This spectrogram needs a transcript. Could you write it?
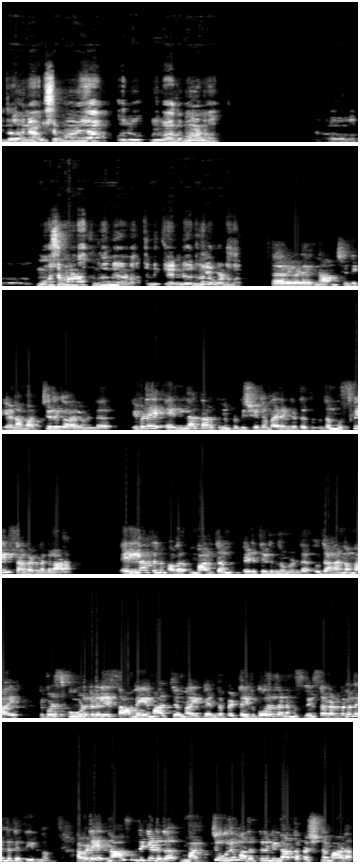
ഇത് അനാവശ്യമായ ഒരു വിവാദമാണ് മോശമാണ് എന്ന് തന്നെയാണ് എനിക്ക് എന്റെ ഒരു നിലപാട്. സർ ഇവിടെ നാം ചിന്തിക്കേണ്ട മറ്റൊരു കാര്യമുണ്ട്. ഇവിടെ എല്ലാ കാര്യത്തിലും പ്രതിഷേധമായി രംഗത്തെത്തുന്നത് മുസ്ലിം സംഘടനകളാണ്. എല്ലാത്തിനും അവർ മതം എടുത്തിടുന്നുമുണ്ട്. ഉദാഹരണമായി ഇപ്പോൾ സ്കൂളുകളിലെ സമയമാറ്റവുമായി ബന്ധപ്പെട്ട് ഇതുപോലെ തന്നെ മുസ്ലിം സംഘടനകൾ രംഗത്തെത്തിയിരുന്നു. അവിടെ നാം ശ്രദ്ധിക്കേണ്ടത് മറ്റൊരു മതത്തിനും ഇല്ലാത്ത പ്രശ്നമാണ്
